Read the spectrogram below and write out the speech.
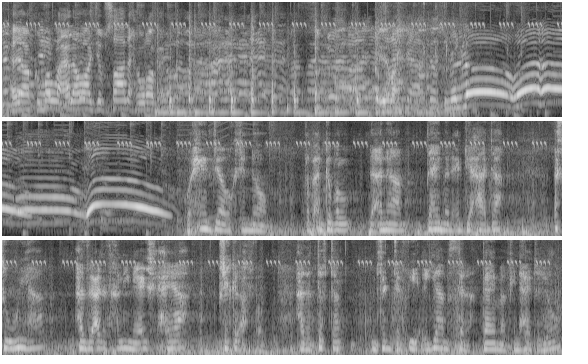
حياكم الله على واجب صالح وربعه والحين جاء وقت النوم. طبعا قبل لا أنام دائما عندي عادة أسويها. هذه العادة تخليني أعيش الحياة بشكل أفضل. هذا الدفتر مسجل فيه أيام السنة. دائما في نهاية اليوم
